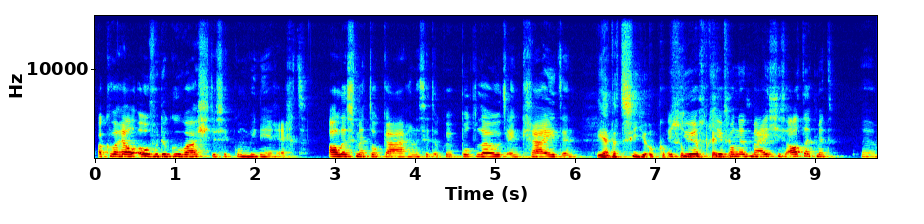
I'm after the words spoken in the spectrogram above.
aquarel over de gouache. Dus ik combineer echt alles met elkaar. En er zit ook weer potlood en krijt. En Ja, dat zie je ook op het sommige jurkje prenten. van het meisje is altijd met ehm,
